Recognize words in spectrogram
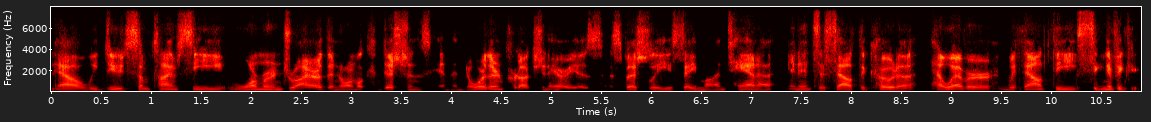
Now, we do sometimes see warmer and drier than normal conditions in the northern production areas, especially, say, Montana and into South Dakota. However, without the significant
